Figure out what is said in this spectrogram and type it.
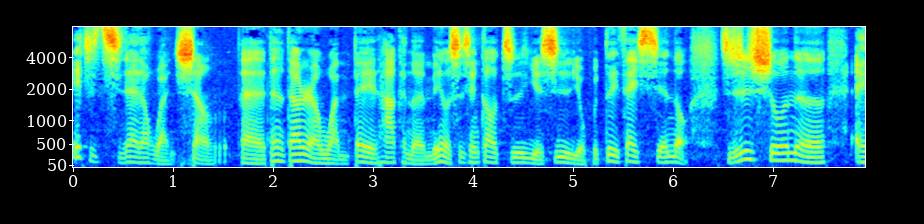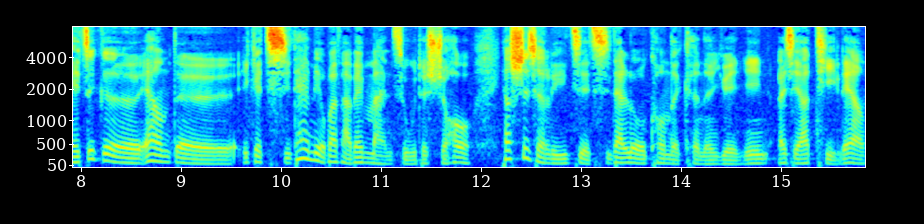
一直期待到晚上，呃，但当然晚辈他可能没有事先告知，也是有不对在先哦。只是说呢，哎，这个样的一个期待没有办法被满足的时候，要试着理解期待落空的可能原因，而且要体谅。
